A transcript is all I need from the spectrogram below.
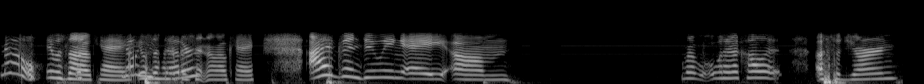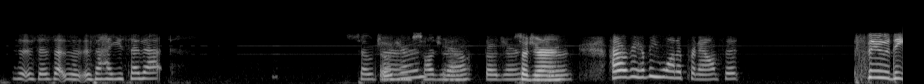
no. It was not okay. No, it was hundred nutter. percent not okay. I've been doing a um what, what did I call it? A sojourn. Is, is that is that how you say that? Sojourn. Sojourn? Yeah, sojourn. Sojourn. However, however you want to pronounce it. Through the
